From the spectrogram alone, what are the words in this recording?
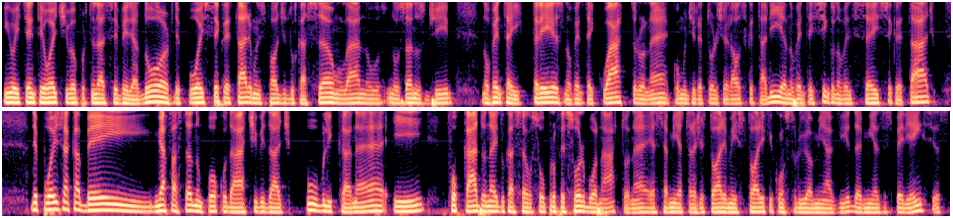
Em 88 tive a oportunidade de ser vereador, depois secretário municipal de educação lá no, nos anos de 93, 94, né, como diretor-geral da secretaria, 95, 96 secretário. Depois acabei me afastando um pouco da atividade pública, né, e focado na educação. Eu sou o professor Bonato, né? Essa é a minha trajetória, minha história que construiu a minha vida, minhas experiências,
